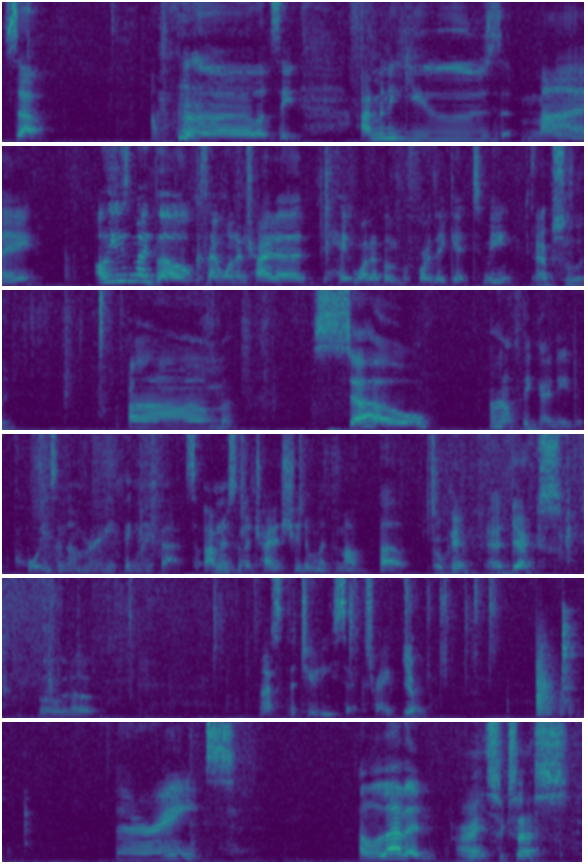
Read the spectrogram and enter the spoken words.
So, let's see. I'm gonna use my. I'll use my bow because I want to try to hit one of them before they get to me. Absolutely. Um, so I don't think I need to poison them or anything like that. So I'm just gonna try to shoot them with my bow. Okay, add Dex. Bow it up. That's the 2d6, right? Yep. All right. 11. All right, success.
